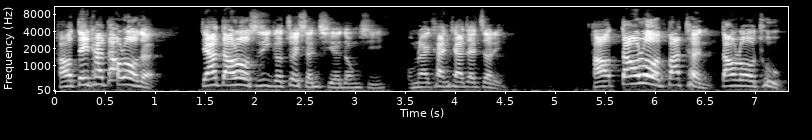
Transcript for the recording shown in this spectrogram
好，data download，data download 是一个最神奇的东西。我们来看一下，在这里。好，download button，download to，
